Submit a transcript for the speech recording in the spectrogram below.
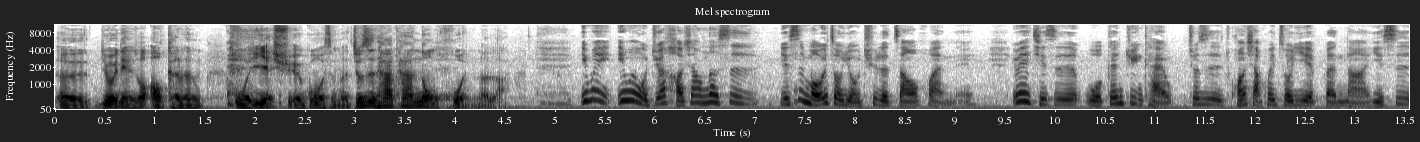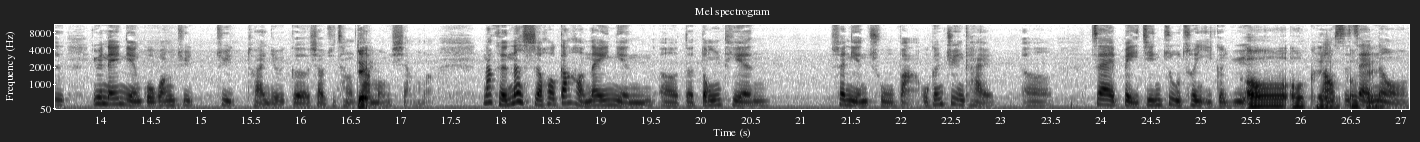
呃有一点说哦，可能我也学过什么，就是他他弄混了啦。因为因为我觉得好像那是也是某一种有趣的召唤呢。因为其实我跟俊凯就是狂想会做夜奔呐，也是因为那一年国光剧剧团有一个小剧场大梦想嘛。那可能那时候刚好那一年呃的冬天，算年初吧，我跟俊凯呃在北京驻村一个月哦，OK，然后是在那种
